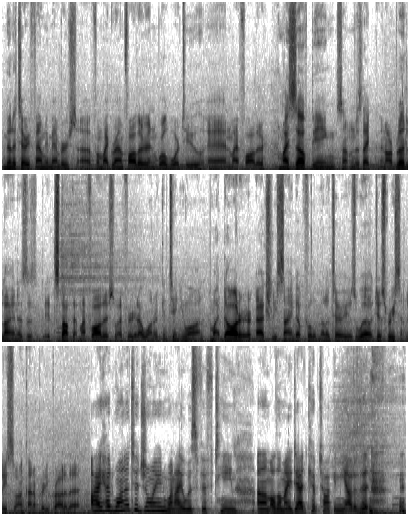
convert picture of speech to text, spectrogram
military family members uh, from my grandfather in World War II and my father. Myself being something that's like in our bloodline, is, it stopped at my father, so I figured I wanted to continue on. My daughter actually signed up for the military as well just recently, so I'm kind of pretty proud of that. I had wanted to join when I was 15, um, although my dad kept talking me out of it.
